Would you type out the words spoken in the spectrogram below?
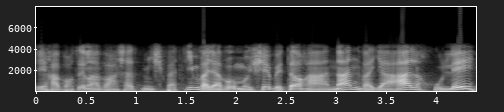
est rapporté dans la Varachat Mishpatim, Vayavo Moshe Betor Anan, Vayaal roulé,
